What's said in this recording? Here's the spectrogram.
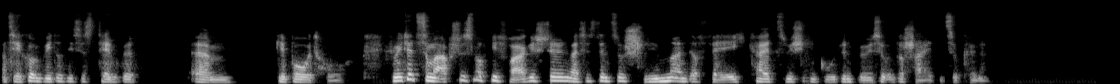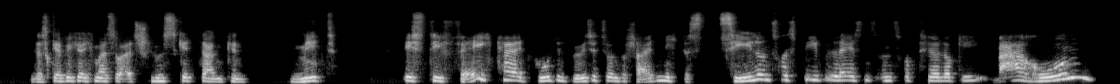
Also hier kommt wieder dieses Tempelgebot ähm, hoch. Ich möchte jetzt zum Abschluss noch die Frage stellen, was ist denn so schlimm an der Fähigkeit, zwischen Gut und Böse unterscheiden zu können? das gebe ich euch mal so als Schlussgedanken mit. Ist die Fähigkeit, Gut und Böse zu unterscheiden, nicht das Ziel unseres Bibellesens, unserer Theologie? Warum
